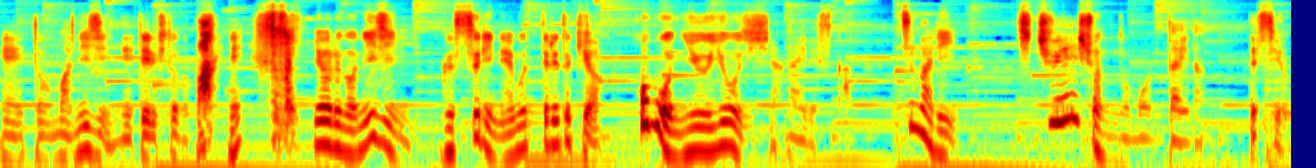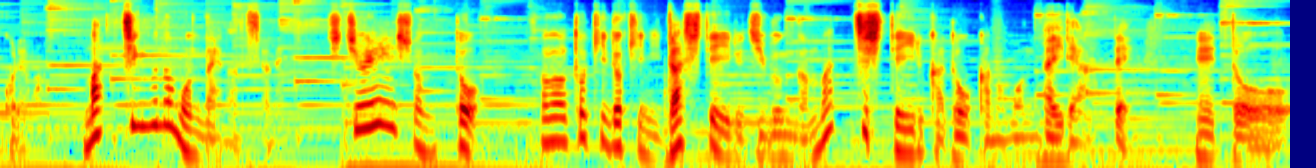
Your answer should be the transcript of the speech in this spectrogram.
えーとまあ、2時に寝てる人の場合ね、夜の2時にぐっすり眠ってるときは、ほぼ乳幼児じゃないですか。つまり、シチュエーションの問題なんですよ、これは。マッチングの問題なんですよね。シチュエーションとその時々に出している自分がマッチしているかどうかの問題であって、えっ、ー、と、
